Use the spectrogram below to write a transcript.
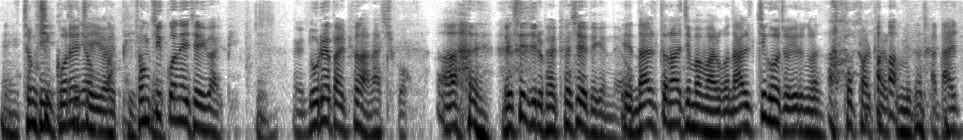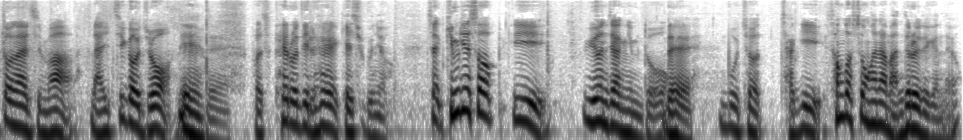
네, 정치권의 JYP. 정치권의 JYP. 네. 노래 발표는 안 하시고. 아, 메시지를 발표하셔야 되겠네요. 예, 날 떠나지 마 말고 날 찍어줘 이런 건꼭 발표할 겁니다. 아, 날 떠나지 마, 날 찍어줘. 예. 네. 벌써 패러디를 해 계시군요. 자, 김재섭 이 위원장님도 네. 뭐저 자기 선거송 하나 만들어야 되겠네요.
